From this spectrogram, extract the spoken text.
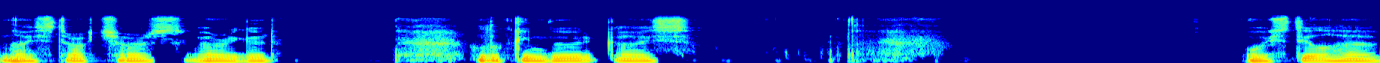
Nice structures, very good. Looking good, guys. We still have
